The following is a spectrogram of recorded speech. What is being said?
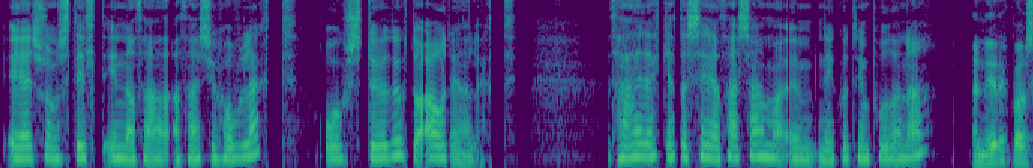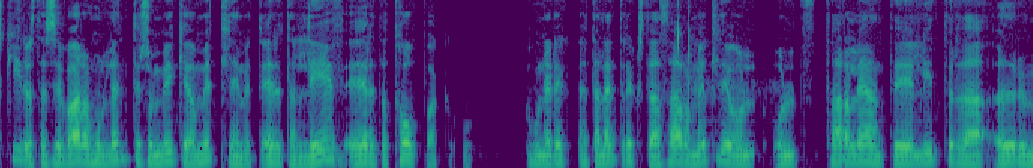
er svona stilt inn á það að það sé hóflegt og stöðugt og áreðanlegt það er ekki hægt að segja það sama um nikotínpúðana En er eitthvað að skýrast þessi vara, hún lendir svo mikið á millheimitt, er þetta liv, er þetta tópak? Er, þetta lendir eitthvað þar á milli og, og þar að leiðandi lítur það öðrum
